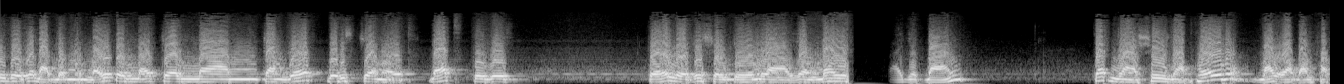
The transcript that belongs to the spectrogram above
chúng tôi có đọc được một mẫu tin ở trên uh, trang web buddhistjournal.tv kể về cái sự kiện là gần đây tại Nhật Bản các nhà sư nhập thế đó đã hoạt động Phật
